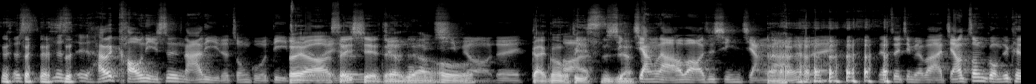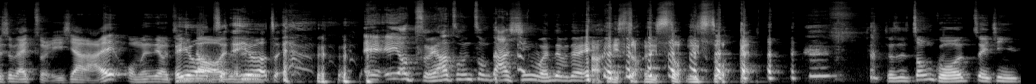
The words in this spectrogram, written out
那是那是还会考你是哪里的中国地？对啊，谁写的？这样哦，对，改跟我屁事。新疆啦，好不好？是新疆啦。那最近没有办法讲到中国，我们就可以顺便来嘴一下啦。哎，我们有听到，哎又要嘴，哎哎要嘴啊！这么重大新闻，对不对？你说，你说，你说，就是中国最近。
